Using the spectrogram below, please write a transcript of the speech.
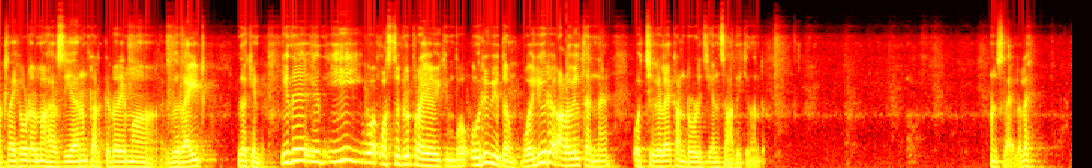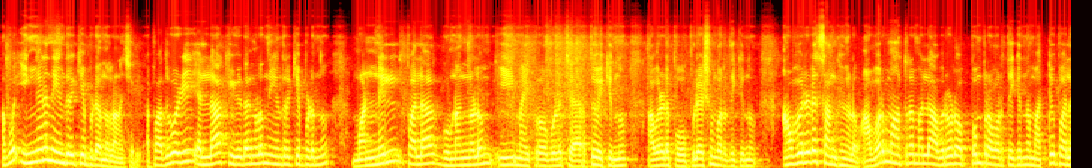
ട്രൈക്കോഡർമ ഹർസിയാനം ടർക്കിഡോർമ വിറൈഡ് ഇതൊക്കെയുണ്ട്. ഇത് ഈ വസ്തുക്കൾ പ്രയോഗിക്കുമ്പോൾ ഒരുവിധം വലിയൊരു അളവിൽ തന്നെ ഒച്ചുകളെ കൺട്രോൾ ചെയ്യാൻ സാധിക്കുന്നുണ്ട്. മനസ്സിലായല്ലോ അല്ലേ? അപ്പോൾ ഇങ്ങനെ നിയന്ത്രിക്കപ്പെടുക എന്നുള്ളതാണ് ശരി. അപ്പോൾ അതുവഴി എല്ലാ കീടങ്ങളും നിയന്ത്രിക്കപ്പെടുന്നു. മണ്ണിൽ പല ഗുണങ്ങളും ഈ മൈക്രോബുകൾ ചേർത്ത് വയ്ക്കുന്നു അവരുടെ പോപ്പുലേഷൻ വർദ്ധിക്കുന്നു. അവരുടെ സംഘങ്ങളും അവർ മാത്രമല്ല അവരോടൊപ്പം പ്രവർത്തിക്കുന്ന മറ്റു പല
